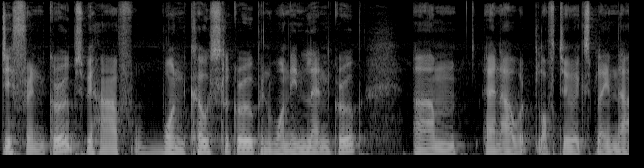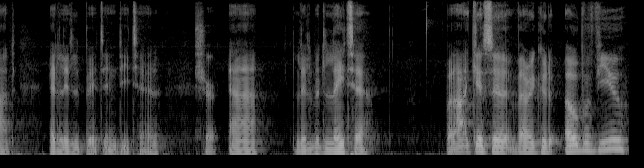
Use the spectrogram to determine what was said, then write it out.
different groups. We have one coastal group and one inland group, um, and I would love to explain that a little bit in detail Sure. uh, a little bit later. But that gives a very good overview.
